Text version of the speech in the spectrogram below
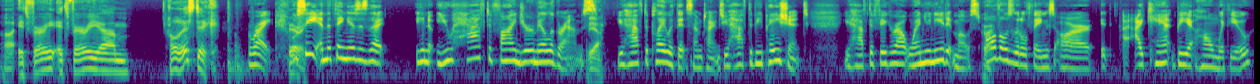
uh, it's very it's very um, holistic. Right. Very. Well, see, and the thing is, is that you know you have to find your milligrams. Yeah. You have to play with it sometimes. You have to be patient. You have to figure out when you need it most. All those little things are. It, I can't be at home with you.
